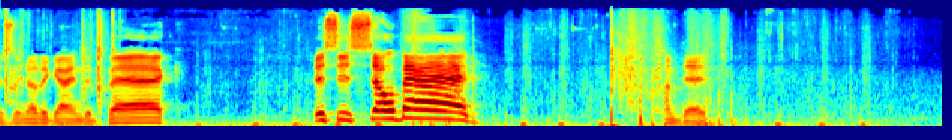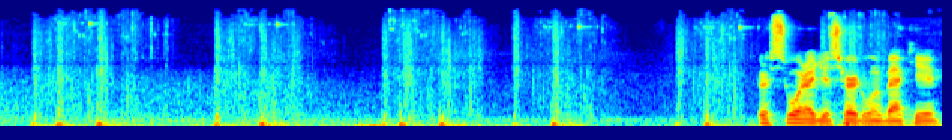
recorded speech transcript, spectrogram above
There's another guy in the back. This is so bad. I'm dead. Have sworn I just heard one back here.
